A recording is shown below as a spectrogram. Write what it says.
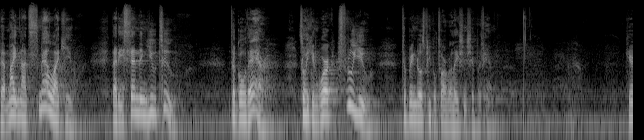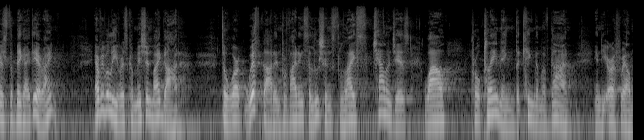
that might not smell like you, that He's sending you to, to go there so He can work through you to bring those people to our relationship with Him? Here's the big idea, right? Every believer is commissioned by God to work with God in providing solutions to life's challenges while proclaiming the kingdom of God in the earth realm.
